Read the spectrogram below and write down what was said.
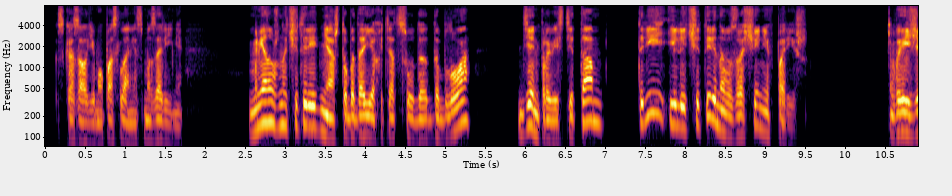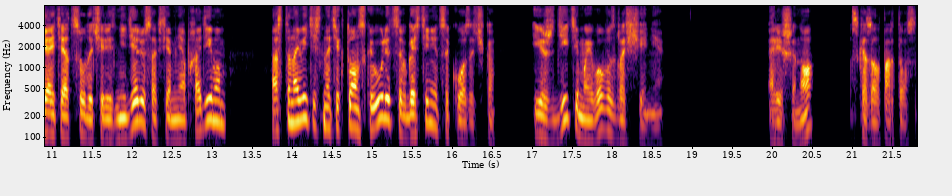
— сказал ему посланец Мазарини, — мне нужно четыре дня, чтобы доехать отсюда до Блуа, день провести там, три или четыре на возвращение в Париж. Выезжайте отсюда через неделю со всем необходимым, остановитесь на Тектонской улице в гостинице «Козочка» и ждите моего возвращения. — Решено, — сказал Портос.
